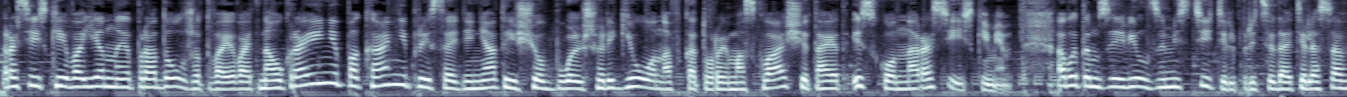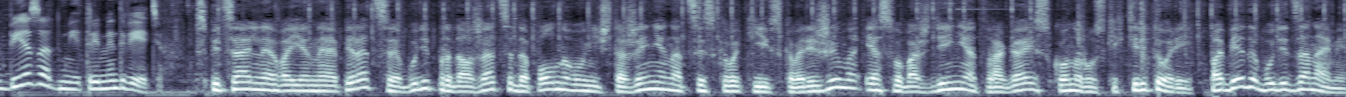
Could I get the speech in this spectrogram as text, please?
Российские военные продолжат воевать на Украине, пока не присоединят еще больше регионов, которые Москва считает исконно российскими. Об этом заявил заместитель председателя Совбеза Дмитрий Медведев. Специальная военная операция будет продолжаться до полного уничтожения нацистского киевского режима и освобождения от врага исконно русских территорий. Победа будет за нами,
